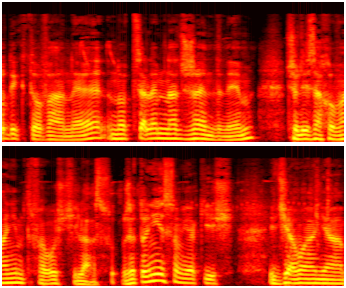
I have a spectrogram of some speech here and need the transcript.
podyktowane no, celem nadrzędnym, czyli zachowaniem trwałości lasu. Że to nie są jakieś działania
